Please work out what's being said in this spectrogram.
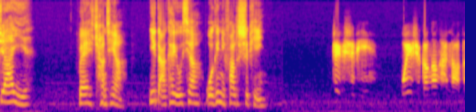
徐阿姨，喂，长青啊，你打开邮箱，我给你发了视频。这个视频我也是刚刚看到的。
